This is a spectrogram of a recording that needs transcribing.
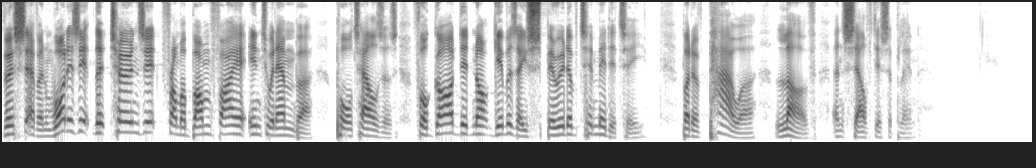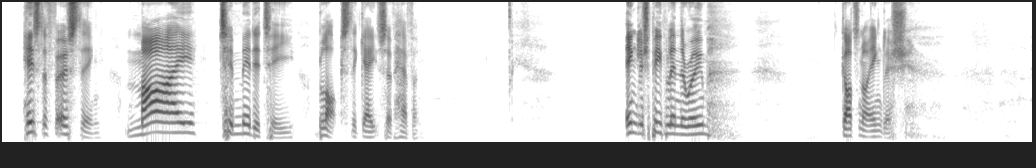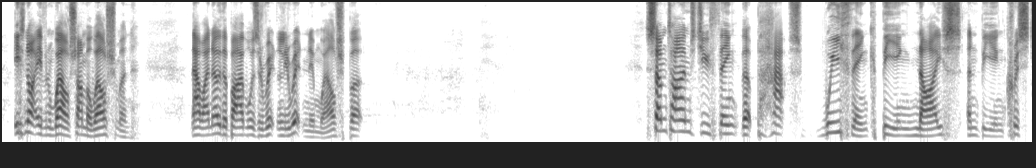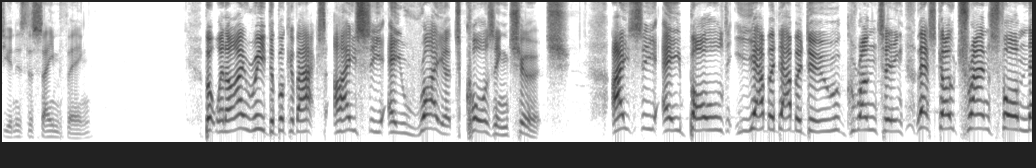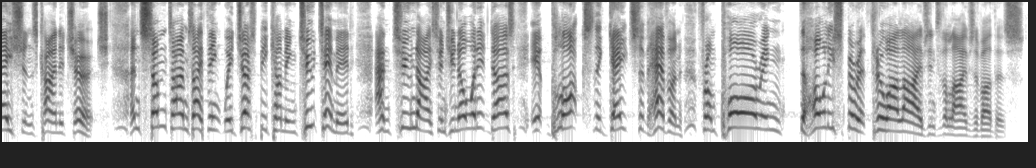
Verse 7 What is it that turns it from a bonfire into an ember? Paul tells us, For God did not give us a spirit of timidity but of power, love, and self discipline. Here's the first thing my timidity blocks the gates of heaven. English people in the room, God's not English. He's not even Welsh. I'm a Welshman. Now, I know the Bible was originally written in Welsh, but sometimes do you think that perhaps we think being nice and being Christian is the same thing. But when I read the book of Acts, I see a riot causing church. I see a bold yabba dabba doo grunting, let's go transform nations kind of church. And sometimes I think we're just becoming too timid and too nice. And you know what it does? It blocks the gates of heaven from pouring the Holy Spirit through our lives into the lives of others.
